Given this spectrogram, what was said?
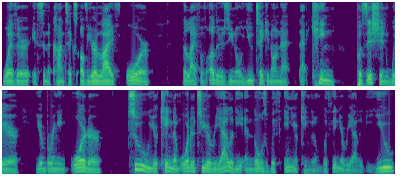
whether it's in the context of your life or the life of others you know you taking on that that king position where you're bringing order to your kingdom order to your reality and those within your kingdom within your reality. You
